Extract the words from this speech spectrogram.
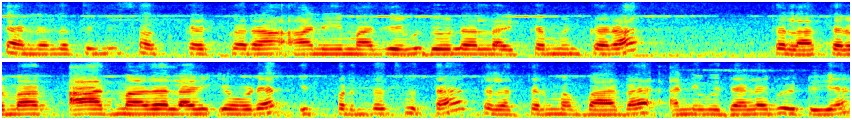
चॅनलला तुम्ही सबस्क्राईब करा आणि माझ्या व्हिडिओला लाईक कमेंट करा. चला तर मग आज माझा लाईव्ह एवढ्यात इथपर्यंतच होता. चला तर मग बाय बाय आणि उद्याला भेटूया.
